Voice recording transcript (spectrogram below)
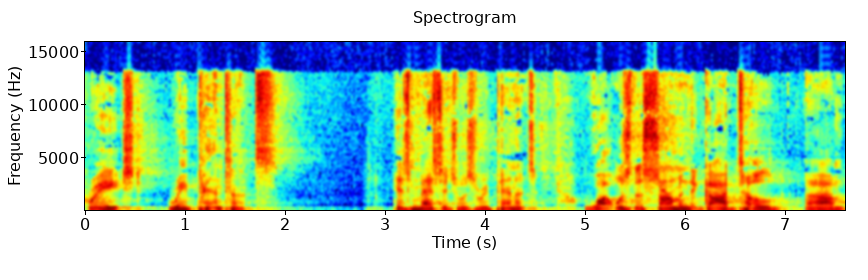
preached repentance. His message was repentance. What was the sermon that God told um,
